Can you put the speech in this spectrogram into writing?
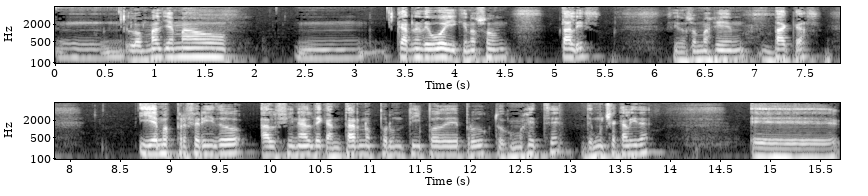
mm, los mal llamados mm, carne de buey, que no son tales, sino son más bien vacas, y hemos preferido al final decantarnos por un tipo de producto como es este, de mucha calidad. Eh,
